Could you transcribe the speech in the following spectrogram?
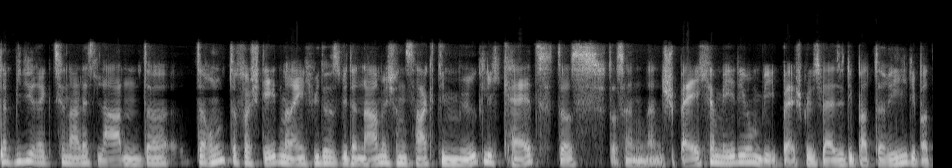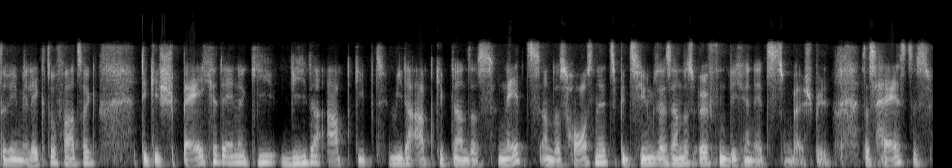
Der bidirektionales Laden, da, darunter versteht man eigentlich, wie, das, wie der Name schon sagt, die Möglichkeit, dass, dass ein, ein Speichermedium, wie beispielsweise die Batterie, die Batterie im Elektrofahrzeug, die gespeicherte Energie wieder abgibt. Wieder abgibt an das Netz, an das Hausnetz beziehungsweise an das öffentliche Netz zum Beispiel. Das heißt, es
